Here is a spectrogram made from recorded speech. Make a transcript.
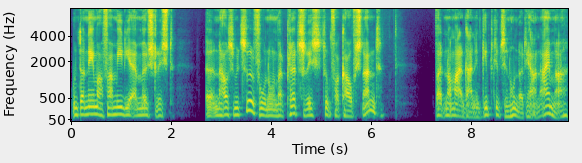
Unternehmerfamilie ermöglicht, äh, ein Haus mit zwölf Wohnungen, was plötzlich zum Verkauf stand, was normal gar nicht gibt, gibt es in 100 Jahren einmal.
